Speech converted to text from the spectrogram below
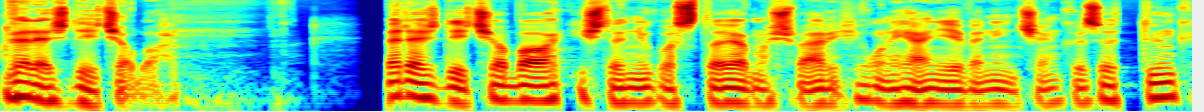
Veresdé Csaba. Veresdé Csaba, Isten nyugosztalja, most már jó néhány éve nincsen közöttünk,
